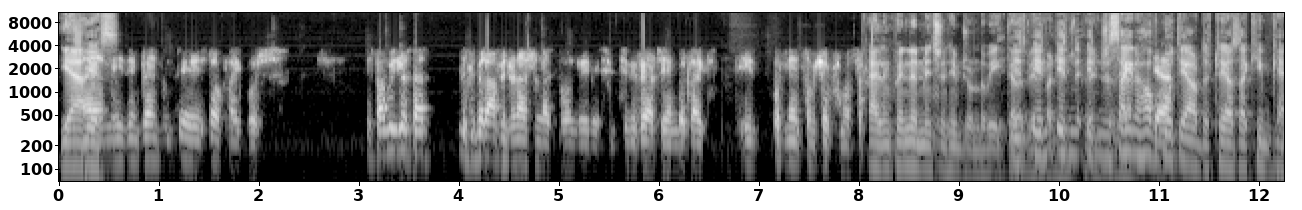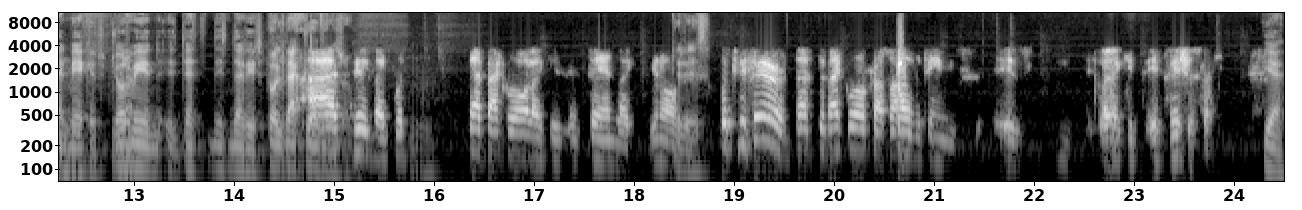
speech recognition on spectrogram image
Yeah, Um, Yes. He's been playing some serious stuff, like, but he's probably just that little bit off international, I suppose, really, to, to be fair to him. But like, he's putting in some shit for us. Alan Quinlan mentioned him during the week. That was a bit Isn't, isn't, the sign of how Yeah. good they are that players like him can't make it? Do you know what I mean? It- that- Isn't that it? Well, the back row. Ah, also. it is, like, but that back row, like, is insane, like, you know. It is. But to be fair, that the back row across all the teams is like it's it's vicious, like. Yeah.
